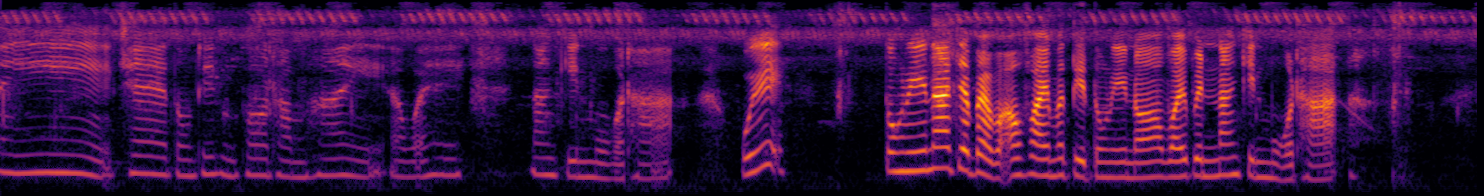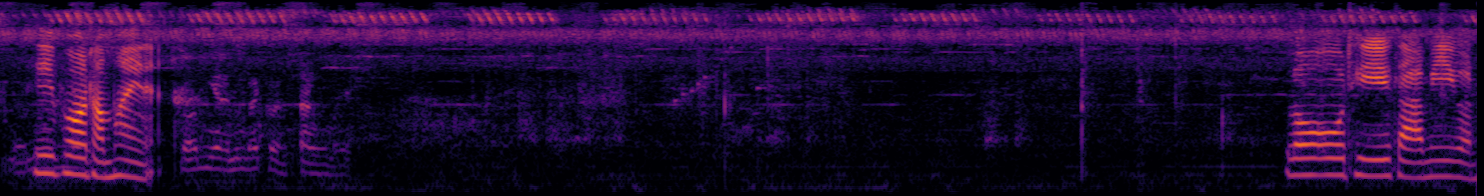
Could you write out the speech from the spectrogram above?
นี่ แค่ตรงที่คุณพ่อทำให้เอาไว้ให้นั่งกินหมูกระทะอุ๊ยตรงนี้น่าจะแบบเอาไฟมาติดตรงนี้เนาะไว้เป็นนั่งกินหมูกระทะ ที่พ่อทำให้เนี่ยร้อนงานนี้มาก่อนสั่งไหมรอโอทีสามีก่อน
